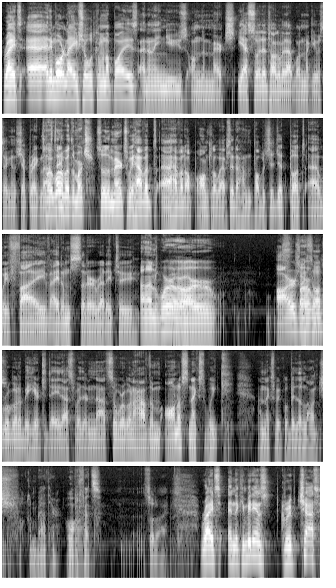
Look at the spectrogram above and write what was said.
right. Uh, any more live shows coming up, boys? And any news on the merch? Yes, so I did talk about that when Mickey was taking the shipwreck last Well, what time. about the merch? So the merch we have it uh, have it up onto the website. I haven't published it yet, but uh, we've five items that are ready to. And where are Ours, I thought ones? were going to be here today. That's why they're not. So we're going to have them on us next week, and next week will be the launch. fucking better? Hope oh. it fits. So do I. Right, in the comedians group chat,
